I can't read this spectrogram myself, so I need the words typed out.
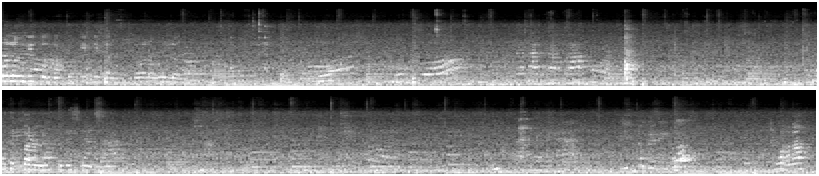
Muro lang dito. Bakit hindi man? Gawa ng ulam. Bakit parang ito kasi? Wala. Bulan.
